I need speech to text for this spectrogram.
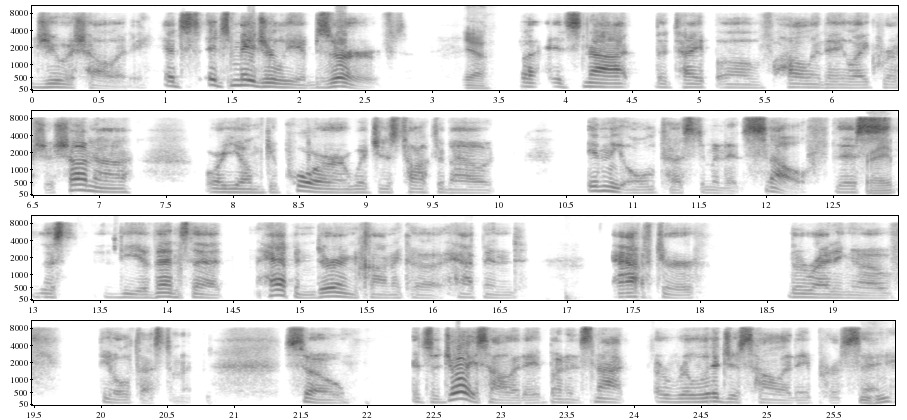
Jewish holiday. It's it's majorly observed. Yeah. But it's not the type of holiday like Rosh Hashanah or Yom Kippur, which is talked about in the Old Testament itself. This Right. this the events that happened during Hanukkah happened after the writing of the Old Testament. So it's a joyous holiday, but it's not a religious holiday per se. Mhm.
